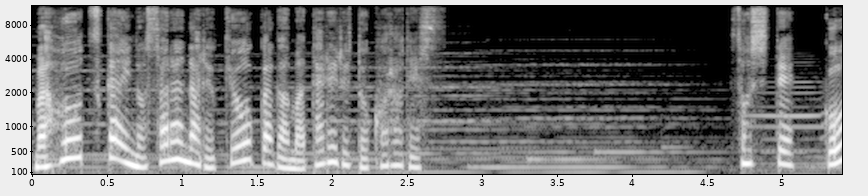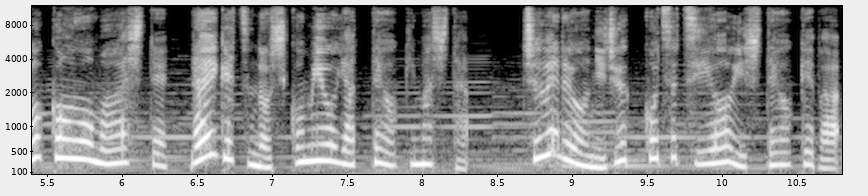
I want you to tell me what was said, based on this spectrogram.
魔法使いのさらなる強化が待たれるところです。そして、合コンを回して、来月の仕込みをやっておきました。チュエルを20個ずつ用意しておけば、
